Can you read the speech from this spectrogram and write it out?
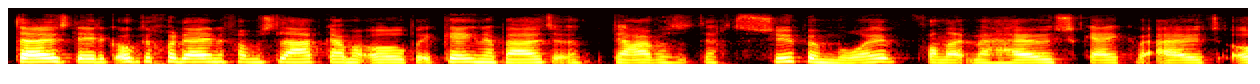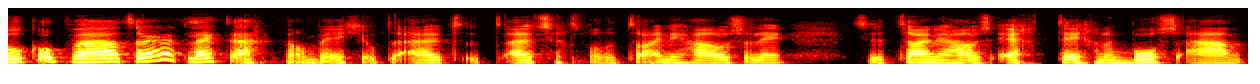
thuis deed ik ook de gordijnen van mijn slaapkamer open. Ik keek naar buiten en daar was het echt super mooi. Vanuit mijn huis kijken we uit, ook op water. Het lijkt eigenlijk wel een beetje op de uit, het uitzicht van de tiny house. Alleen zit de tiny house echt tegen een bos aan.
